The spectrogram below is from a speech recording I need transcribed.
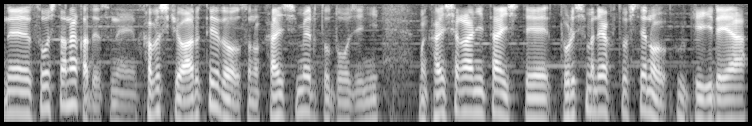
でそうした中ですね株式をある程度その買い占めると同時に、まあ、会社側に対して取締役としての受け入れや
